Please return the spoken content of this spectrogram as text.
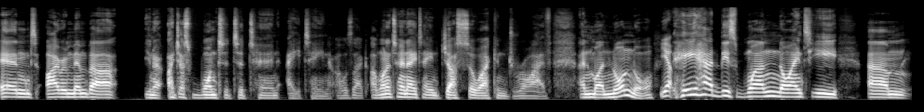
and I remember, you know, I just wanted to turn 18. I was like, I want to turn 18 just so I can drive. And my nonno, Yep. he had this 190 um,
